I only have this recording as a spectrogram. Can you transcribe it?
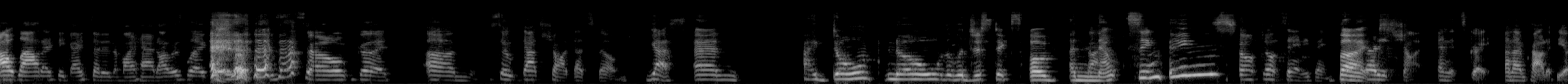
out loud, I think I said it in my head. I was like, is so good. Um, so that's shot, that's filmed. Yes, and I don't know the logistics of announcing things, Don't don't say anything. but But it's shot and it's great. And I'm proud of you.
